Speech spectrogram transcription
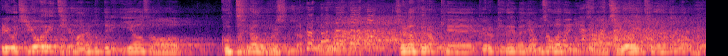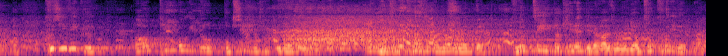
그리고 GOAT를 많은 분들이 이어서 고트라고 부르신다고. 제가 그렇게 그렇게 되면 염소가 되니까 GOAT를 해달라고 그랬는데 굳이 그 어? 핑복이도 복실이로 바꾸다니 아니 그렇게 하지 말라고 그랬는데 고트 인 더 키랜드 이래가지고 염소 콘이 됐다며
